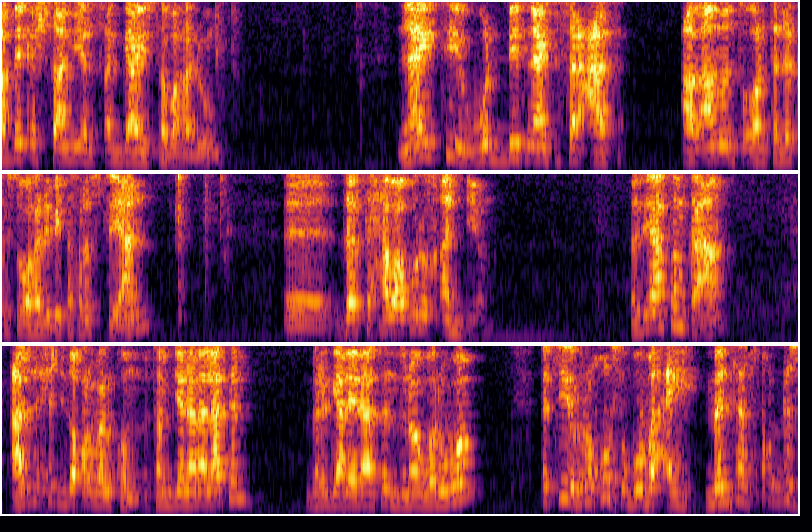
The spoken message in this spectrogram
ኣቤ ቀሽ ሳሙኤል ፀጋይ ዝተባሃሉ ናይቲ ውዲት ናይቲ ስርዓት ኣብ ኣመንቲ ኦርቶዶክስ ተዋህዶ ቤተ ክርስትያን ዘተሓባብሩ ቀንዲ እዮም እዚኣቶም ከዓ ኣብዚ ሕጂ ዘቕርበልኩም እቶም ጀነራላትን ብርጋዴራትን ዝነበርዎ እቲ ርኩስ ጉባኤ መንፈስ ቅዱስ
